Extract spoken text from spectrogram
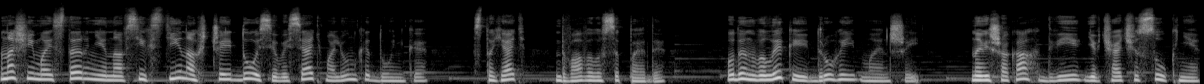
В нашій майстерні на всіх стінах ще й досі висять малюнки доньки. Стоять два велосипеди. Один великий, другий менший. На вішаках дві дівчачі сукні.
